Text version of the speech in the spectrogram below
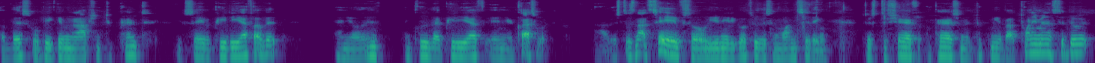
of this, we'll be given an option to print. You save a PDF of it, and you'll in include that PDF in your classwork. Uh, this does not save, so you need to go through this in one sitting. Just to share for comparison, it took me about 20 minutes to do it.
